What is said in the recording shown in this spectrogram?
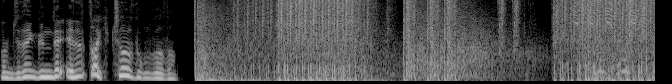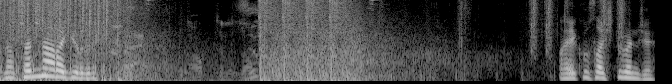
Önceden günde 50 takipçi alırdı bu adam. Lan sen ne ara girdin? Ne yaptınız lan? Ayko saçtı bence.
